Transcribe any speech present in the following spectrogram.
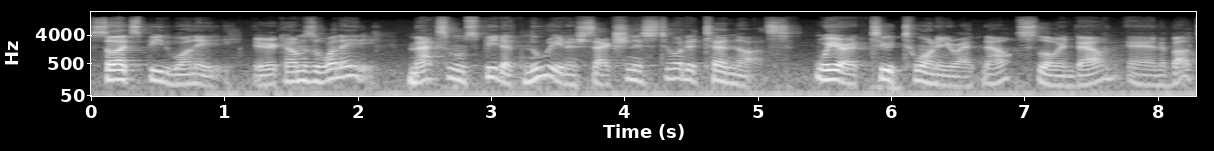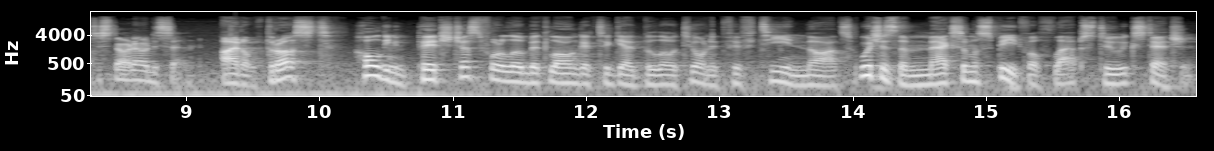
Select speed 180. Here comes 180. Maximum speed at Nuri intersection is 210 knots. We are at 220 right now, slowing down and about to start our descent. Idle thrust, holding pitch just for a little bit longer to get below 215 knots, which is the maximum speed for flaps 2 extension.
